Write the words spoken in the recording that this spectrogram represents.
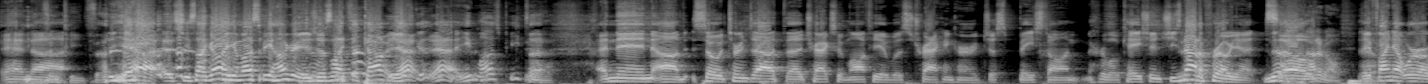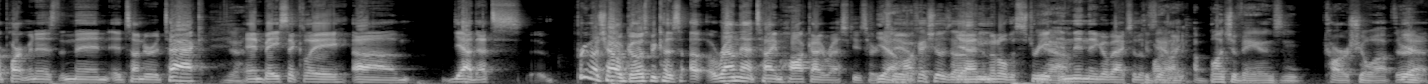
And uh, pizza. yeah, and she's like, "Oh, you must be hungry." It's just like the comic. Yeah, yeah, he loves pizza. And then, um, so it turns out the Tracksuit Mafia was tracking her just based on her location. She's not a pro yet, No, so not at all. They find out where her apartment is, and then it's under attack. Yeah. And basically, um, yeah, that's pretty much how it goes. Because uh, around that time, Hawkeye rescues her. Yeah, too. Hawkeye shows up. Yeah, in the middle of the street, yeah. and then they go back to the because yeah, like a bunch of vans and cars show up. They're Yeah.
